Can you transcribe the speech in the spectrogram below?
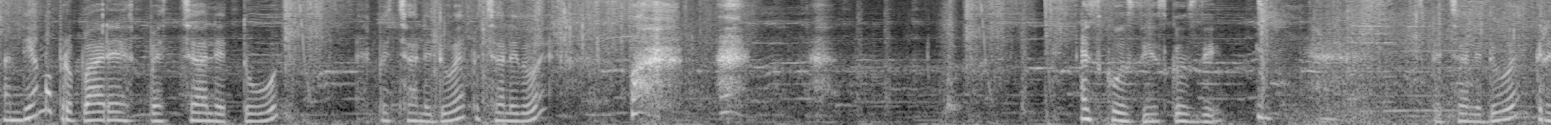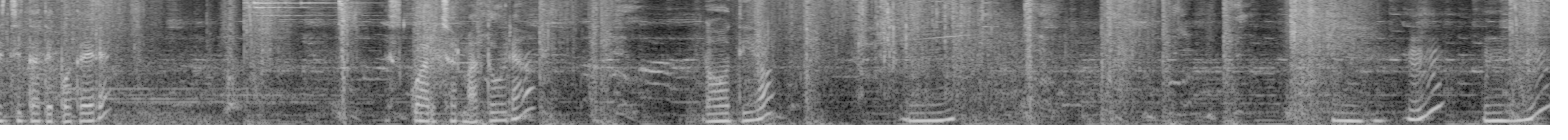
Andiamo a provare speciale 2. Speciale 2, speciale 2. Eh, Scusi, Grazie alle due, crescita di potere. Squarcio armatura. Odio. Mm. Mm -hmm. Mm -hmm.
